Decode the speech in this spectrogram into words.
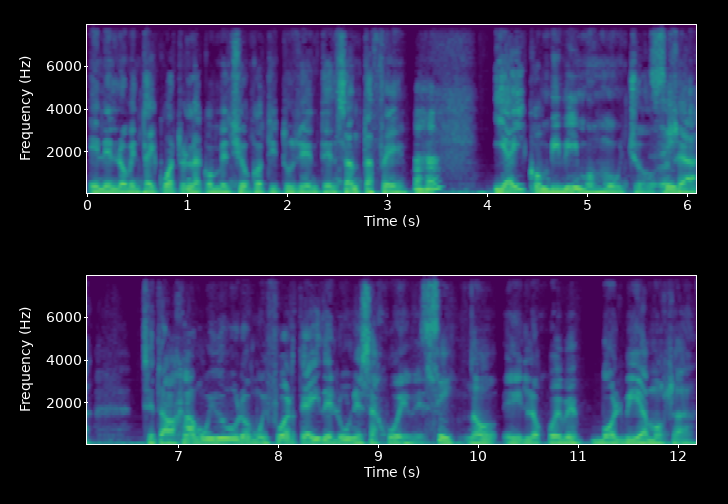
en el 94 en la Convención Constituyente en Santa Fe Ajá. Y ahí convivimos mucho. Sí. O sea, se trabajaba muy duro, muy fuerte ahí de lunes a jueves. Sí. ¿No? Y los jueves volvíamos a,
